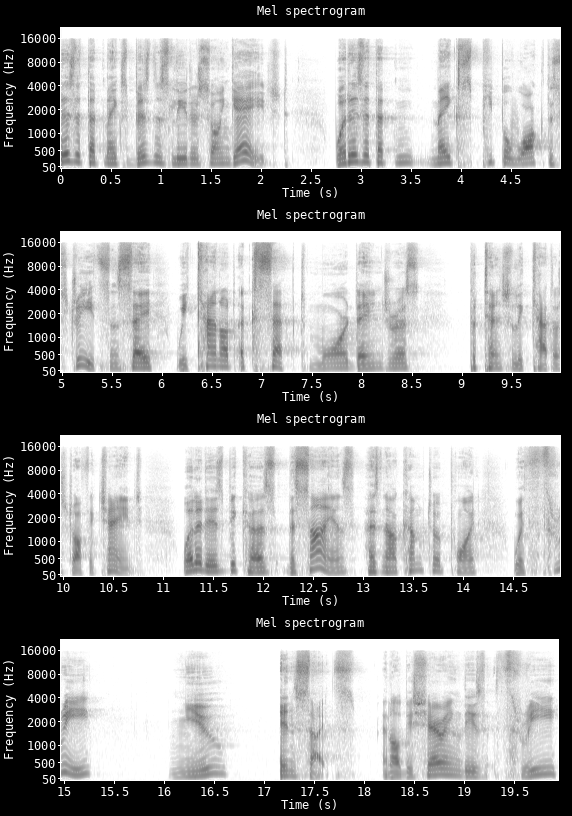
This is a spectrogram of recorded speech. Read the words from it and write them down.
is it that makes business leaders so engaged? What is it that makes people walk the streets and say, we cannot accept more dangerous, potentially catastrophic change? Well, it is because the science has now come to a point with three new insights. And I'll be sharing these three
